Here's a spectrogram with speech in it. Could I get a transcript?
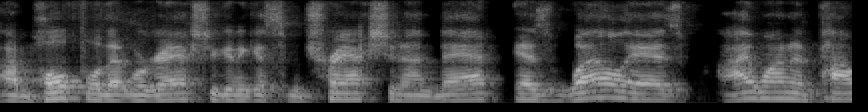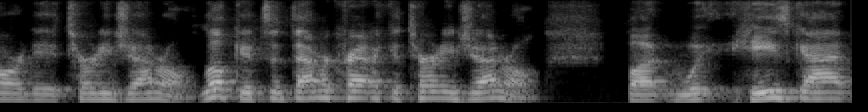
I'm hopeful that we're actually going to get some traction on that, as well as I want to empower the attorney general. Look, it's a Democratic attorney general, but we, he's got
